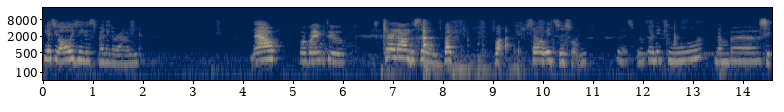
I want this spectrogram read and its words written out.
yes, you always need to spread it around. Now, we're going to Turn on the stove, but so it's this one. yes, we'll turn it to number Six.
